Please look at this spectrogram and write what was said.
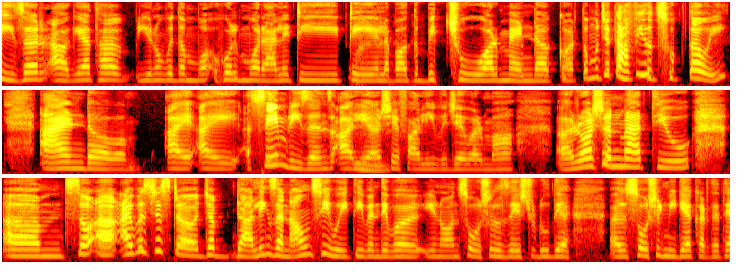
टीजर आ गया था you know with whole morality tale about the बिच्छू और मेंढक और तो मुझे काफ़ी उत्सुकता हुई। And I I same reasons Alia Shefali Vijay Varma Roshan Mathew so I was just जब डार्लिंग्स अनाउंस ही हुई थी when they were you know on social to do there social media करते थे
